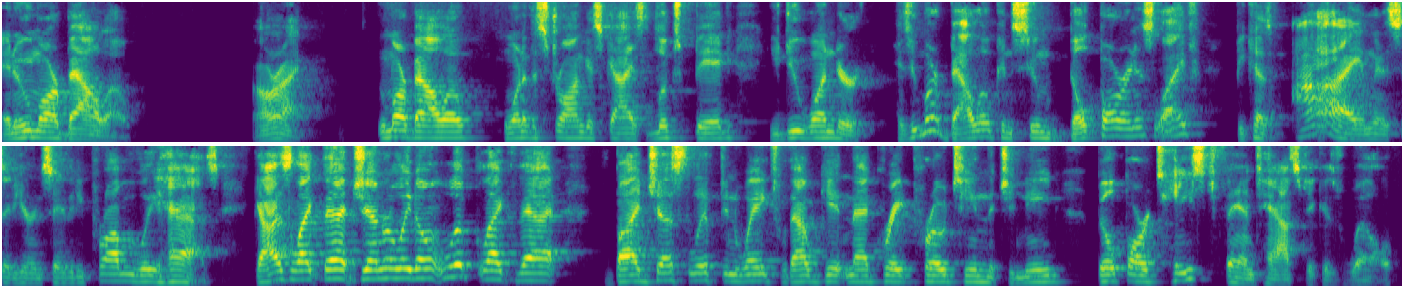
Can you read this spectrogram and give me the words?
and Oumar Ballo. All right, Oumar Ballo, one of the strongest guys, looks big. You do wonder has Oumar Ballo consumed Built Bar in his life? Because I am going to sit here and say that he probably has. Guys like that generally don't look like that by just lifting weights without getting that great protein that you need. Built Bar tastes fantastic as well.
